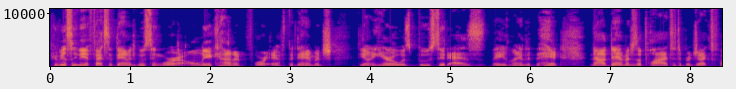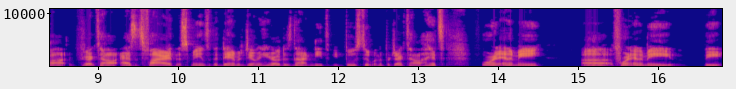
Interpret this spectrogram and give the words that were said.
Previously, the effects of damage boosting were only accounted for if the damage dealing hero was boosted as they landed the hit. Now, damage is applied to the projectile as it's fired. This means that the damage dealing hero does not need to be boosted when the projectile hits for an enemy. Uh, for an enemy, the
